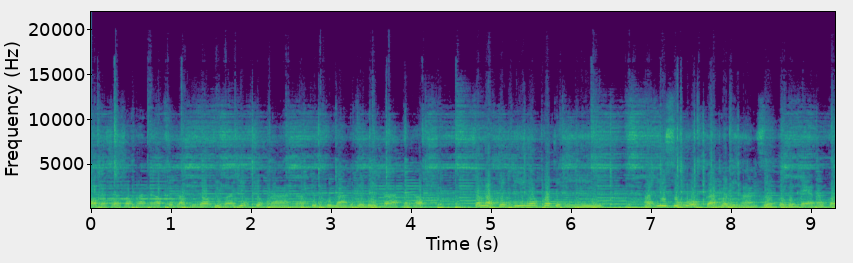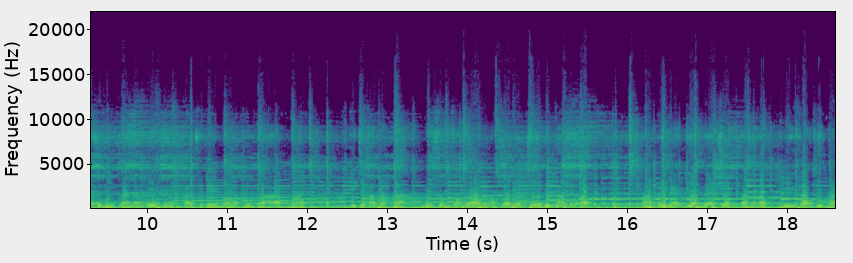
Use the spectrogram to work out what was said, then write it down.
อประชาสัมพันธ์นะครับสำหรับพี่น้องที่มาเยี่ยมชมงานนะครับเป็นคุณลานอำเภอเลนนาดนะครับสำหรับเย็นนี้นะครับก็จะมีอาที่ซุ้มองค์การบริหารส่วนตำบลแม่นะครับก็จะมีการนั่งเล่นนะครับการแสดงหมอลำพื้นบ้านนะครับกิจกรรมต่างๆ ในซุ้มของเรานะครับก็เรียนเชิญทุกท่านนะครับไปแวะเยี่ยมแวะชมกันนะครับมีของติดไม้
